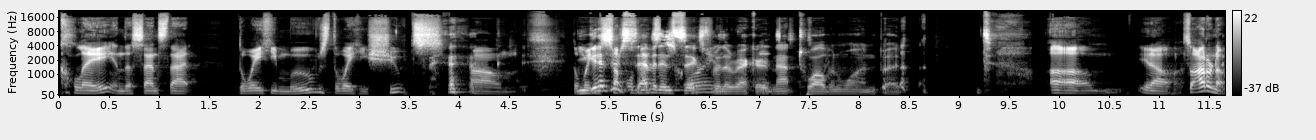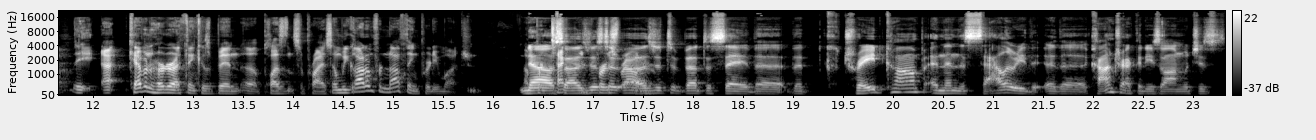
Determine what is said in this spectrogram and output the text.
Clay, in the sense that the way he moves, the way he shoots, um, the you way he guys are seven and his six for the record, not twelve and one. But um, you know, so I don't know. Uh, Kevin Huerter, I think, has been a pleasant surprise, and we got him for nothing, pretty much. No, so I was just first I was just about to say the the trade comp and then the salary, the, uh, the contract that he's on, which is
